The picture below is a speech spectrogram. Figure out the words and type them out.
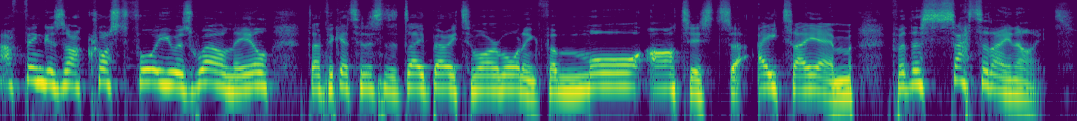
Our fingers are crossed for you as well, Neil. Don't forget to listen to Dave Berry tomorrow morning for more artists at 8am for the Saturday night.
